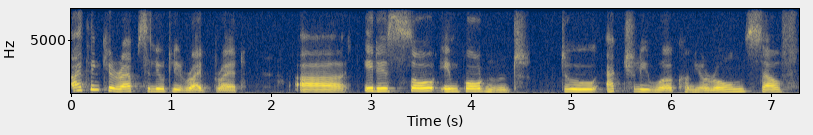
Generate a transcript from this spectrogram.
I think you're absolutely right, Brett. Uh, it is so important to actually work on your own self.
